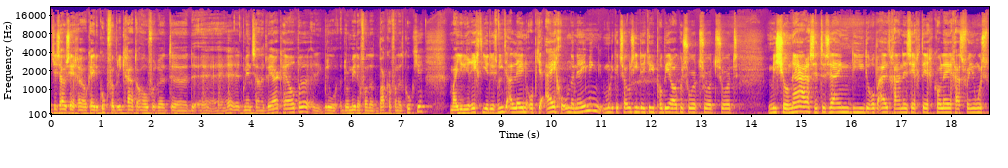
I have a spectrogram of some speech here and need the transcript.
je zou zeggen, oké, de koekfabriek gaat over het, uh, de, uh, het mensen aan het werk helpen. Ik bedoel, door middel van het bakken van het koekje. Maar jullie richten je dus niet alleen op je eigen onderneming. Moet ik het zo zien dat jullie proberen ook een soort, soort, soort missionarissen te zijn... die erop uitgaan en zeggen tegen collega's van... jongens,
